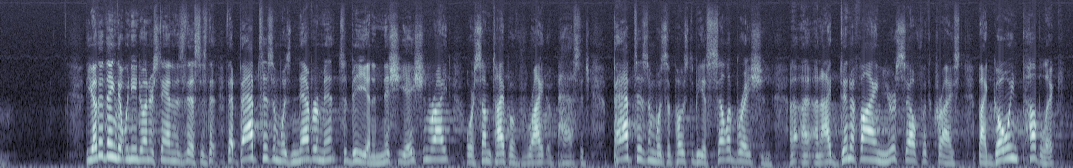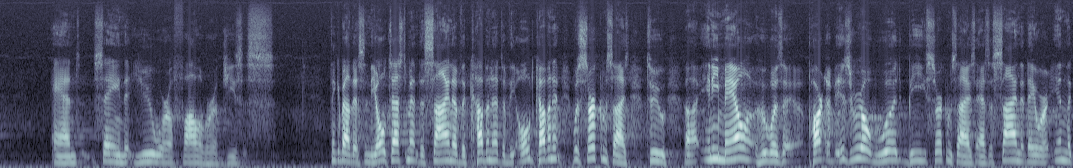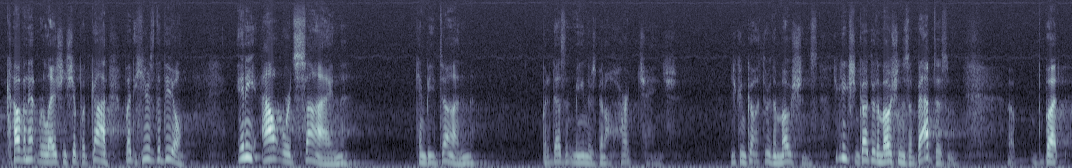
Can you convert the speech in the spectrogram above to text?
The other thing that we need to understand is this is that, that baptism was never meant to be an initiation rite or some type of rite of passage. Baptism was supposed to be a celebration, an identifying yourself with Christ by going public and saying that you were a follower of Jesus. Think about this. In the Old Testament, the sign of the covenant of the Old Covenant was circumcised. To uh, any male who was a part of Israel would be circumcised as a sign that they were in the covenant relationship with God. But here's the deal any outward sign can be done, but it doesn't mean there's been a heart change. You can go through the motions. You can, can go through the motions of baptism, but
